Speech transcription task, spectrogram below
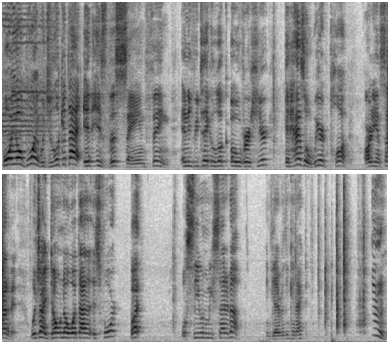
Boy, oh boy, would you look at that? It is the same thing. And if you take a look over here, it has a weird plug already inside of it, which I don't know what that is for, but we'll see when we set it up and get everything connected. Mm.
